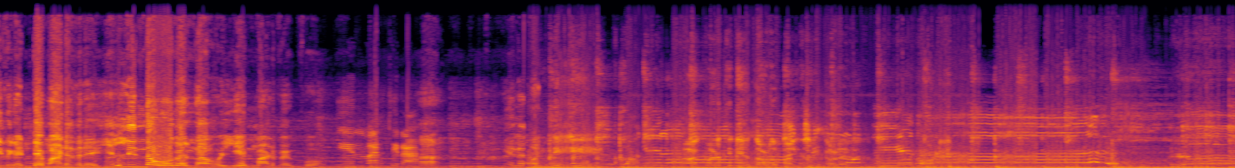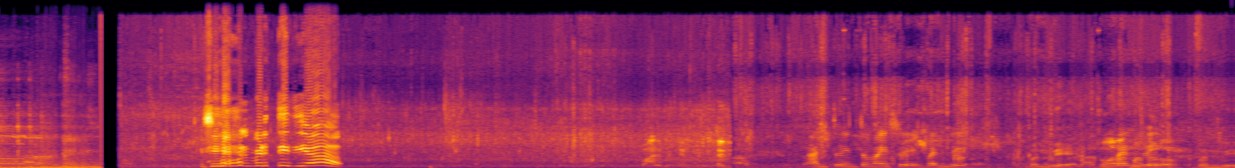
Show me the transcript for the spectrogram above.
ಐದು ಗಂಟೆ ಮಾಡಿದ್ರೆ ಎಲ್ಲಿಂದ ಹೋಗೋದು ನಾವು? ಏನ್ ಮಾಡ್ಬೇಕು? ಏನ್ ಮಾಡ್ತೀರಾ? ಬನ್ನಿ ಮಾಡ್ತೀನಿ ಅಂತ ಏನ್ ಬಿಡ್ತಿದ್ಯೋ? ಅಂತೂ ಇಂತೂ ಮೈಸೂರಿಗೆ ಬಂದ್ವಿ. ಬಂದ್ವಿ. ಜೋರಾಗಿ ಬಂದ್ವಿ. ಬಂದ್ವಿ.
